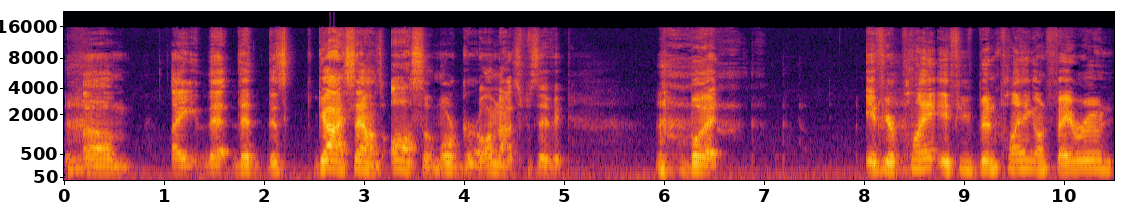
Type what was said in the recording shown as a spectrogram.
here. um, like that that this guy sounds awesome or girl. I'm not specific, but if you're playing if you've been playing on Faerun,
